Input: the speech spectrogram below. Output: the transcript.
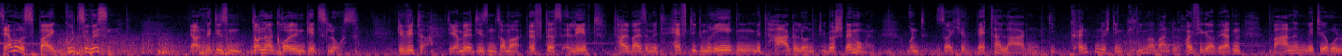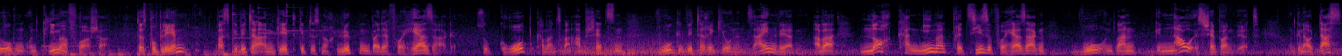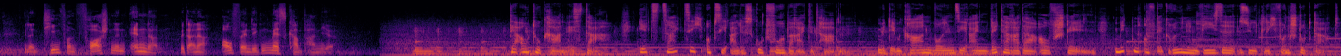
Servus bei Gut zu wissen. Ja, und mit diesem Donnergrollen geht's los. Gewitter, die haben wir diesen Sommer öfters erlebt, teilweise mit heftigem Regen, mit Hagel und Überschwemmungen. Und solche Wetterlagen, die könnten durch den Klimawandel häufiger werden, warnen Meteorologen und Klimaforscher. Das Problem, was Gewitter angeht, gibt es noch Lücken bei der Vorhersage. So grob kann man zwar abschätzen, wo Gewitterregionen sein werden, aber noch kann niemand präzise vorhersagen, wo und wann genau es scheppern wird. Und genau das will ein Team von Forschenden ändern mit einer aufwendigen Messkampagne. Der Autokran ist da. Jetzt zeigt sich, ob sie alles gut vorbereitet haben. Mit dem Kran wollen sie ein Wetterradar aufstellen, mitten auf der grünen Wiese südlich von Stuttgart.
